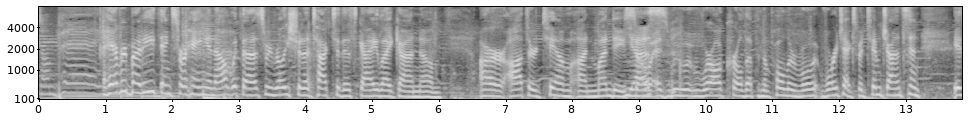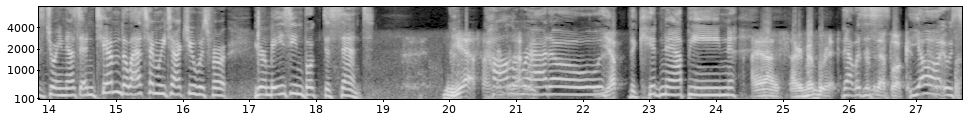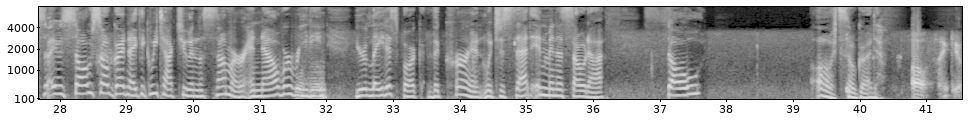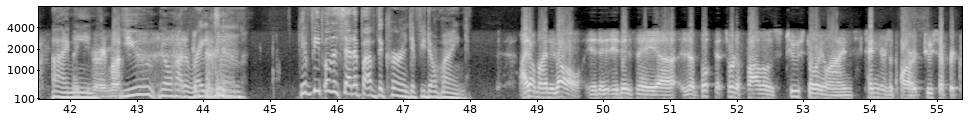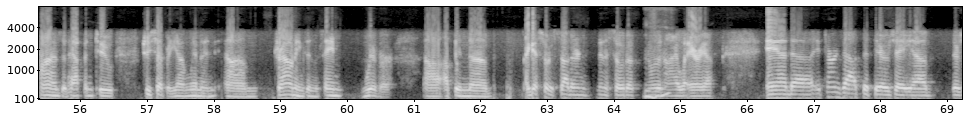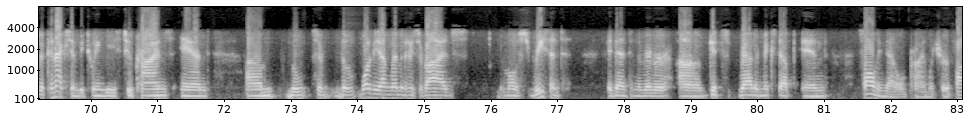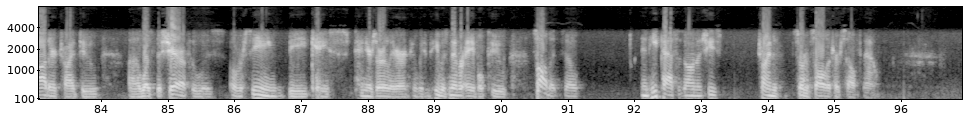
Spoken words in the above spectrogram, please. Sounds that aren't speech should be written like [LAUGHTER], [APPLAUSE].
Hey, everybody. Thanks for hanging out with us. We really should have talked to this guy like on um, our author, Tim, on Monday. Yes. So, as we we're all curled up in the polar vo- vortex. But Tim Johnston is joining us. And, Tim, the last time we talked to you was for your amazing book, Descent. Yes, I remember that was- Colorado. Yep. The kidnapping. Yes, I remember it. That was a, that book. Yeah, it was so- it was so so good, and I think we talked to you in the summer, and now we're reading Mm-hmm. your latest book, The Current, which is set in Minnesota. So, oh, it's so good. Oh, thank you. I Thank mean, you very much. you know how to write, Tim. [CLEARS THROAT] Give people the setup of The Current, if you don't mind. I don't mind at all. It it is a uh, a book that sort of follows two storylines, ten years apart, two separate crimes that happened to two separate young women, um, drownings in the same river uh, up in uh, I guess sort of southern Minnesota, northern Iowa area. And uh, it turns out that there's a uh, there's a connection between these two crimes, and um, the, so the one of the young women who survives the most recent event in the river um, gets rather mixed up in solving that old crime, which her father tried to uh, was the sheriff who was overseeing the case ten years earlier, and who was, he was never able to solve it. So, and he passes on, and she's trying to sort of solve it herself now.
